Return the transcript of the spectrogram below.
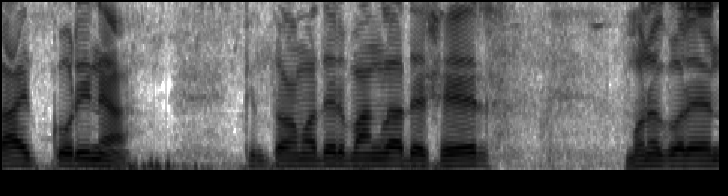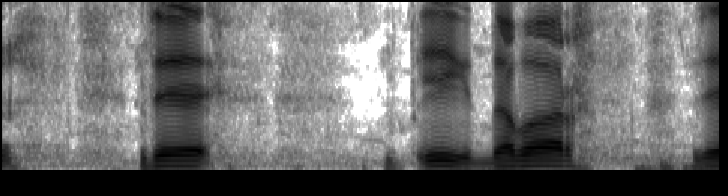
লাইভ করি না, কিন্তু আমাদের বাংলাদেশের মনে করেন যে ই ব্যবহার, যে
